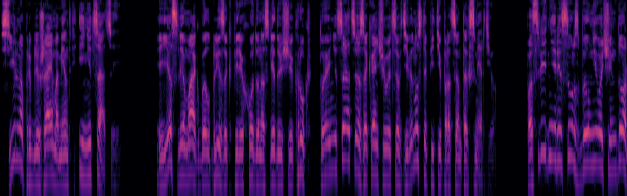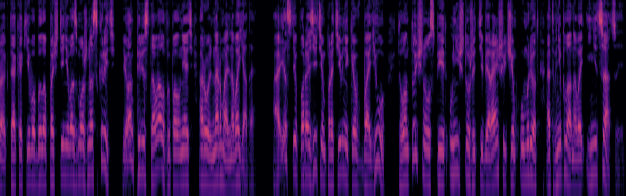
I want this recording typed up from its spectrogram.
сильно приближая момент инициации. Если маг был близок к переходу на следующий круг, то инициация заканчивается в 95% смертью. Последний ресурс был не очень дорог, так как его было почти невозможно скрыть, и он переставал выполнять роль нормального яда. А если поразить им противника в бою, то он точно успеет уничтожить тебя раньше, чем умрет от внеплановой инициации.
